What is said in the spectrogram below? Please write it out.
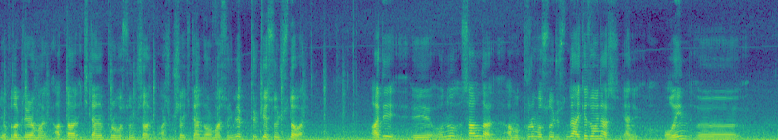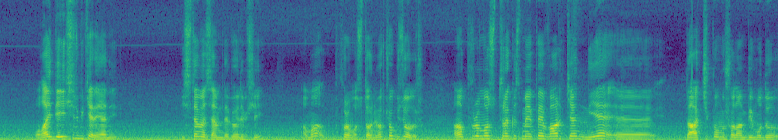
Yapılabilir ama hatta iki tane promos sunucusu açmışlar, iki tane normal sunucu, bir de Türkiye sunucusu da var. Hadi e, onu salla ama promo sunucusunda herkes oynar. Yani olayın e, olay değişir bir kere yani istemesem de böyle bir şey. Ama Promos'ta oynamak çok güzel olur. Ama Promos Trackers MP varken niye e, daha çıkmamış olan bir modu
